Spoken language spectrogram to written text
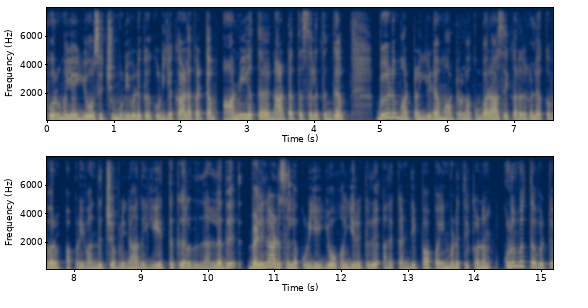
பொறுமையாக யோசித்து முடிவெடுக்கக்கூடிய காலகட்டம் ஆன்மீகத்தில் நாட்டத்தை செலுத்துங்க. வீடு மாற்றம் இடம் மாற்றம்லாம் கும்பராசிக்காரர்களுக்கு வரும். அப்படி வந்துச்சு அப்படின்னா அதை ஏற்றுக்கிறது நல்லது. வெளிநாடு செல்லக்கூடிய யோகம் இருக்குது. அதை கண்டிப்பாக பயன்படுத்திக்கணும். குடும்பத்தை விட்டு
